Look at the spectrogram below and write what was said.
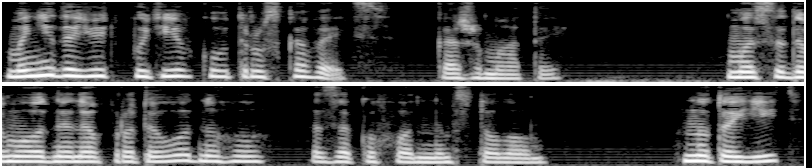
Мені дають путівку в трускавець, каже мати. Ми сидимо одне навпроти одного за кухонним столом. Ну, то їдь.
